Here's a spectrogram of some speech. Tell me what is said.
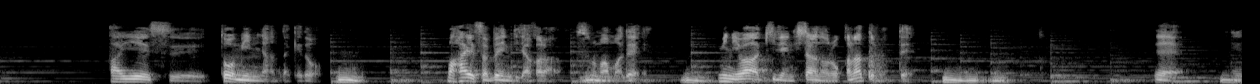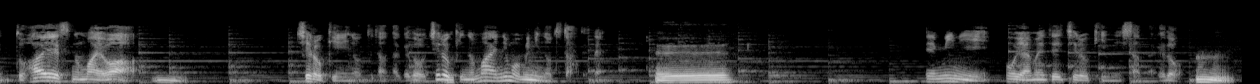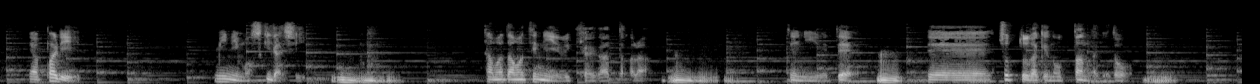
ハイエースとミニなんだけど、うん。まあハイエースは便利だから、そのままで、うん。ミニは綺麗にしたら乗ろうかなと思って。うん。うん。で、うん。えっと、ハイエースの前は、うん。チェロキーに乗ってたんだけど、チェロキーの前にもミニ乗ってたんだよね。へえ。で、ミニをやめてチェロキーにしたんだけど、うん。やっぱり、ミニも好きだし、うん。うん。たまたま手に入れる機会があったから、うん。手に入れて、うん。で、ちょっとだけ乗ったんだけど、うん。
